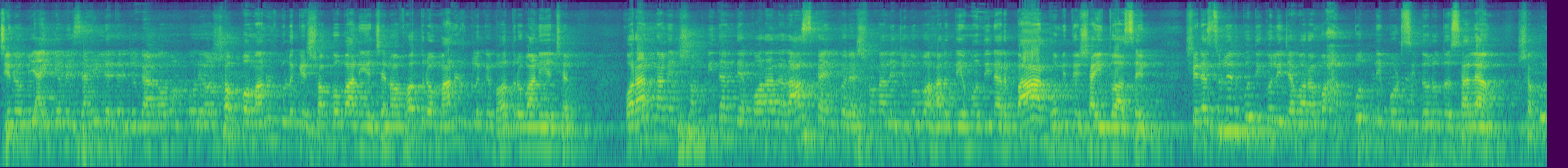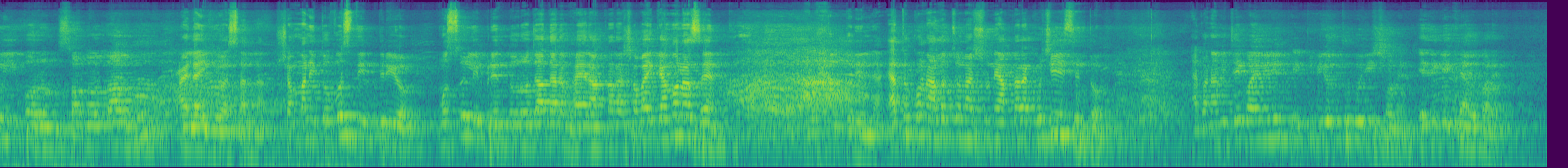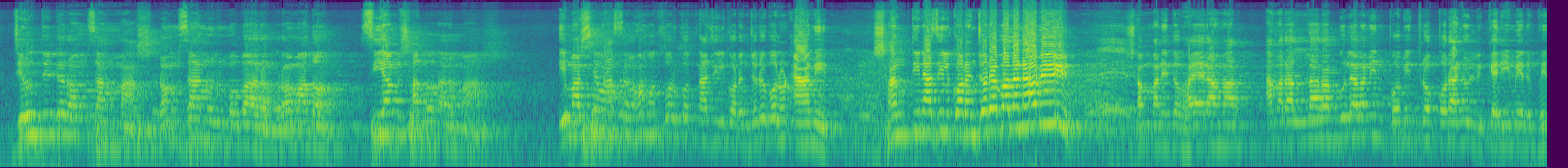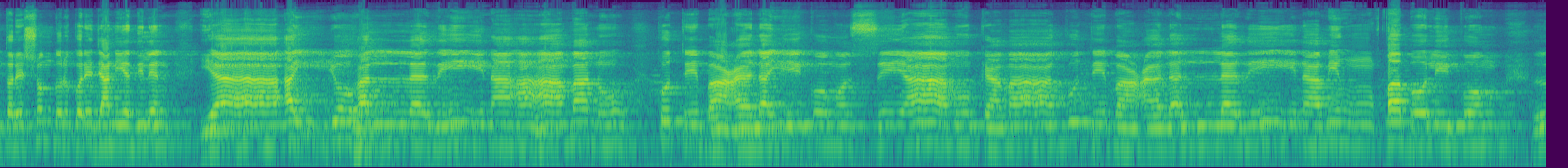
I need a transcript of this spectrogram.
যে নবী আইয়ামে জাহিলিয়াতের যুগে আগমন করে অসভ্য মানুষগুলোকে সভ্য বানিয়েছেন, অভদ্র মানুষগুলোকে ভদ্র বানিয়েছেন। কোরআন নামের সংবিধান দিয়ে কোরআন রাজ কায়েম করে সোনালী যুগ উপহার দিয়ে মদিনার পাক ভূমিতে সাহিত্য আছেন। সেটা সুলের প্রতি কলি যাবার মহাব্বত নিয়ে পড়ছি, দরুদ সালাম সকলেই পড়ুন সাল্লাল্লাহু আলাইহি ওয়াসাল্লাম। সম্মানিত উপস্থিত প্রিয় মুসল্লি বৃন্দ, রোজাদার ভাইয়ের, আপনারা সবাই কেমন আছেন? আলহামদুলিল্লাহ। এতক্ষণ আলোচনা শুনে আপনারা খুশি হয়েছেন তো? এখন আমি যে কয় মিনিট একটু বিরক্ত করি, শোনেন, এদিকে খেয়াল করেন। যেহেতু এটা রমজান মাস, রমজানুল মোবারক, রমাদন, সিয়াম সাধনার মাস। এই মাসে মোহাম্মদ বরকত নাজিল করেন, জোরে বলুন, আমিন। শান্তি নাজিল করেন, জোরে বলেন, আমিন। সম্মানিত ভাইয়ের আমার আমার আল্লাহ রাব্বুল আলামিন পবিত্র কোরআনুল কারীমের ভিতরে সুন্দর করে জানিয়ে দিলেন, ইয়া আইয়ুহাল্লাযীনা আমানু কুতিবা আলাইকুমুস সিয়ামু কামা কুতিবা আলাল্লাযীনা মিন ক্বাবলিকুম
